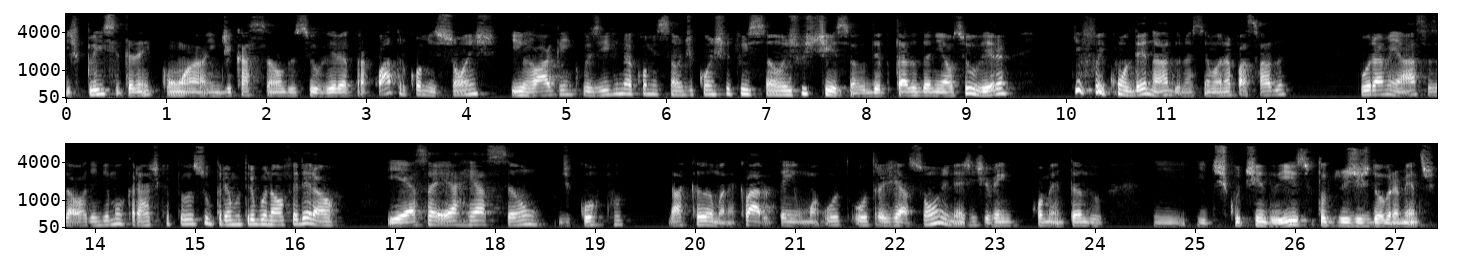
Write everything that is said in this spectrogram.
explícita, né, com a indicação do Silveira para quatro comissões e vaga, inclusive, na Comissão de Constituição e Justiça. O deputado Daniel Silveira, que foi condenado na semana passada por ameaças à ordem democrática pelo Supremo Tribunal Federal. E essa é a reação de corpo da Câmara. Claro, tem uma, outras reações, né? a gente vem comentando e, e, discutindo isso, todos os desdobramentos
